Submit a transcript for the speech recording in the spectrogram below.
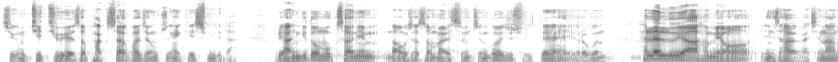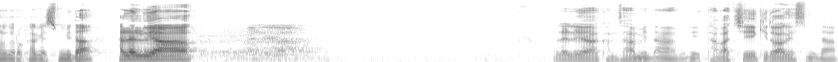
지금 GTU에서 박사 과정 중에 계십니다. 우리 안기도 목사님 나오셔서 말씀 증거해 주실 때 여러분 할렐루야 하며 인사 같이 나누도록 하겠습니다. 할렐루야. 할렐루야 감사합니다. 우리 다 같이 기도하겠습니다.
